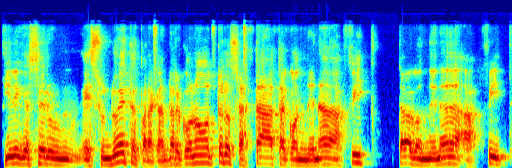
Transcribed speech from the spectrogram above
tiene que ser un, es un dueto, para cantar con otros, ya está, está condenada a fit, estaba condenada a fit.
